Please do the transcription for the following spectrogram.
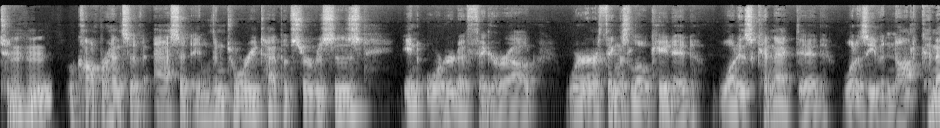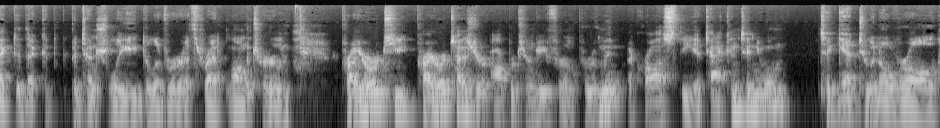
to mm-hmm. do a comprehensive asset inventory type of services in order to figure out where are things located, what is connected, what is even not connected that could potentially deliver a threat long term. Priority, prioritize your opportunity for improvement across the attack continuum to get to an overall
